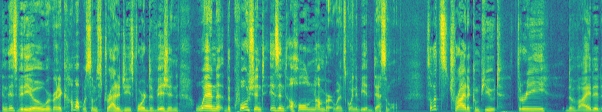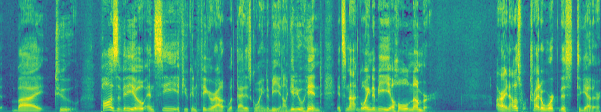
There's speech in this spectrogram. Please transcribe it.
In this video, we're going to come up with some strategies for division when the quotient isn't a whole number, when it's going to be a decimal. So let's try to compute 3 divided by 2. Pause the video and see if you can figure out what that is going to be. And I'll give you a hint, it's not going to be a whole number. All right, now let's try to work this together.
